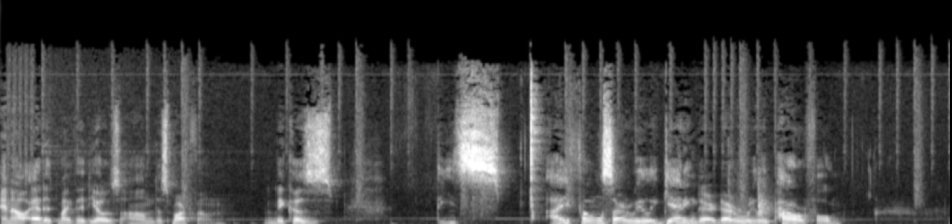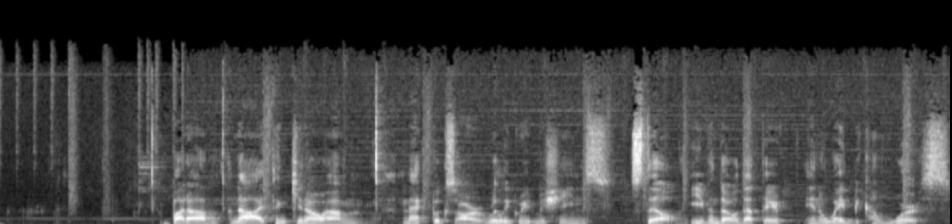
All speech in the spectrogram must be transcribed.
and I'll edit my videos on the smartphone because these iPhones are really getting there. They're really powerful. But um, no, I think you know um, MacBooks are really great machines still, even though that they've in a way become worse.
